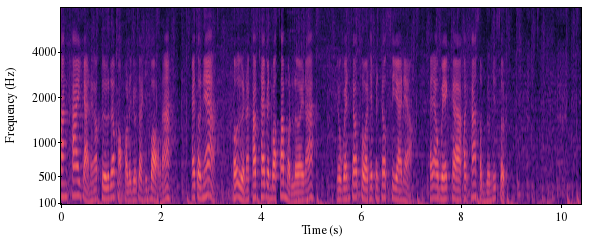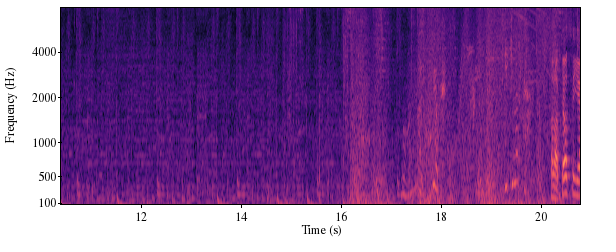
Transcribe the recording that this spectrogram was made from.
ตั้งค่ายอย่างหนึงก็คือเรื่องของกลยุทธ์อย่างที่บอกนะ ไอ้ตัวเนี้ยตัวอื่นนะครับใช้เป็นบอสซัมหมดเลยนะ ยกเว้นเจ้าตัวที่เป็นเจ้าเซียเนี่ยใช้เอาเวกค่อนข้างสมดุลที่สุด สำหรับเจ้าเซีย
